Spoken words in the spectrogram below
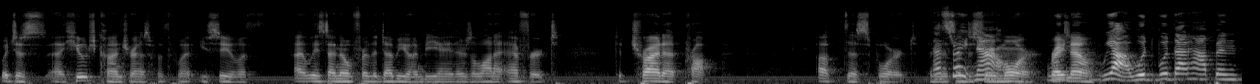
which is a huge contrast with what you see with, at least I know for the WNBA, there's a lot of effort to try to prop up this sport in That's this right industry now. more. Would right you- now. Yeah, would would that happen?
